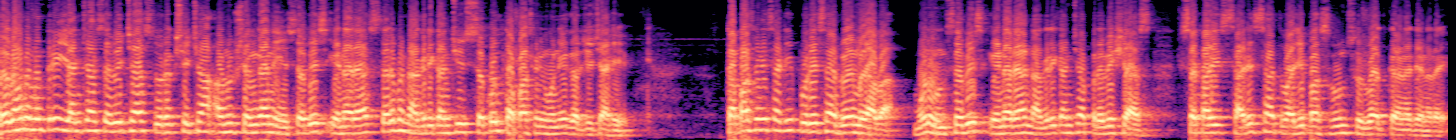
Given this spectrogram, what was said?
प्रधानमंत्री यांच्या सभेच्या सुरक्षेच्या अनुषंगाने सभेस येणाऱ्या सर्व नागरिकांची सखोल तपासणी होणे गरजेचे आहे. तपासणीसाठी पुरेसा वेळ मिळावा म्हणून सभेस येणाऱ्या नागरिकांच्या प्रवेशास सकाळी साडेसात वाजेपासून सुरुवात करण्यात येणार आहे.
